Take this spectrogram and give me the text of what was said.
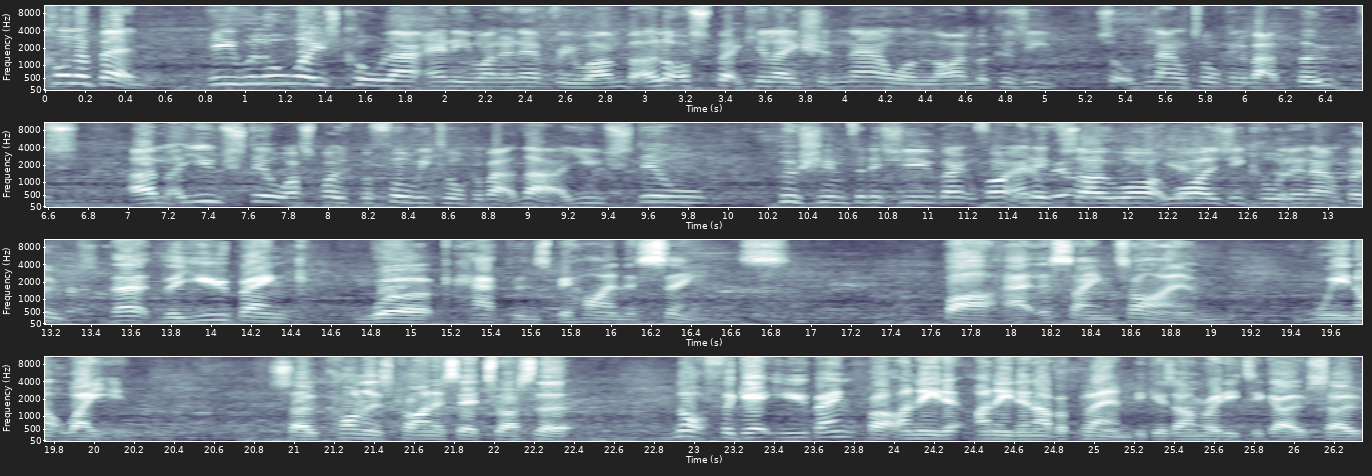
Conor Benn, he will always call out anyone and everyone, but a lot of speculation now online because he's sort of now talking about boots. Um, are you still, I suppose, before we talk about that, are you still pushing for this Eubank fight? and if so, why, why is he calling out boots? That the Eubank work happens behind the scenes, but at the same time, we're not waiting. So Conor's kind of said to us, look, not forget Eubank, but I need a, I need another plan because I'm ready to go. So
